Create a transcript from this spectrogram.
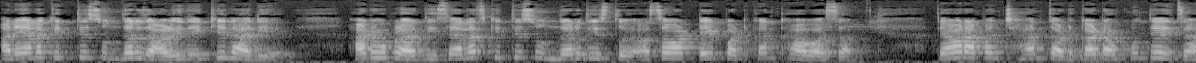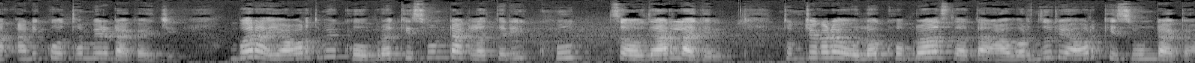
आणि याला किती सुंदर जाळी देखील आली आहे हा ढोकळा दिसायलाच किती सुंदर दिसतोय. असं वाटतंय पटकन खावासा त्यावर आपण छान तडका टाकून द्यायचा आणि कोथिंबीर टाकायची. बरं यावर तुम्ही खोबरं किसून टाकलं तरी खूप चवदार लागेल. तुमच्याकडे ओलं खोबरं असलं तर आवर्जून यावर किसून टाका.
